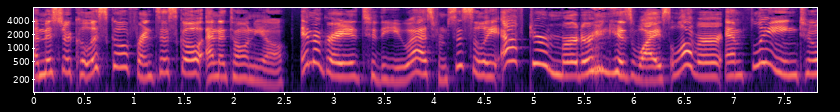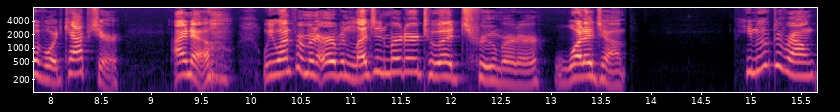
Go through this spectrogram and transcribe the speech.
a Mr. Calisco Francisco Antonio immigrated to the US from Sicily after murdering his wife's lover and fleeing to avoid capture. I know, we went from an urban legend murder to a true murder. What a jump. He moved around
